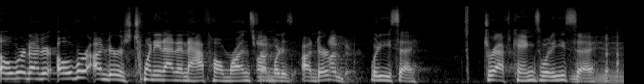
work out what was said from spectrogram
Over and under, over under is 29 and a half home runs from under. what is under? Under. What do you say? DraftKings, what do you say? Mm-hmm.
